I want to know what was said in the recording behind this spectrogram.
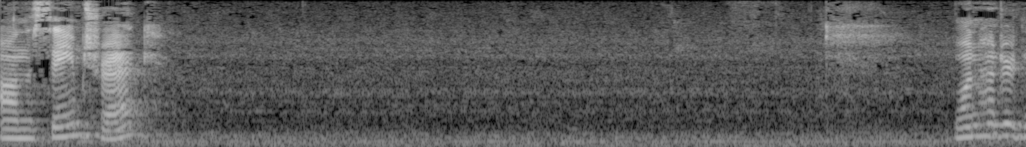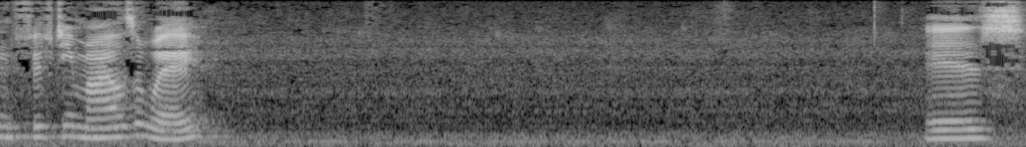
on the same track one hundred and fifty miles away is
